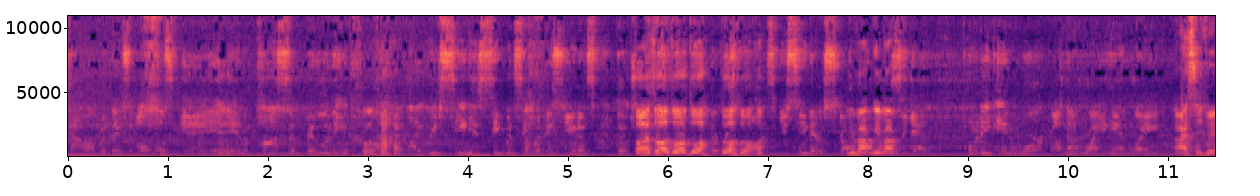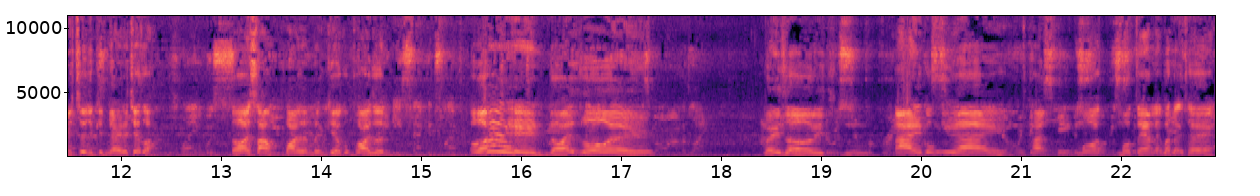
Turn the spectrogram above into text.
tower, but there's almost a, a- an impossibility. Muhammad Light, we've seen his sequencing with his units. The Thôi, thua, thua, thua, the thua, thua, response, thua. You see there, Star Give up, give up. once again, putting in work on that right hand lane. ic Spirit chơi như kịp nhảy đã chết rồi Play was rồi xong poison bên kia cũng poison 80 seconds left. ôi nói rồi Muhammad Light bây giờ thì ai cũng như ai, thằng một một tên lại bất lợi thế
